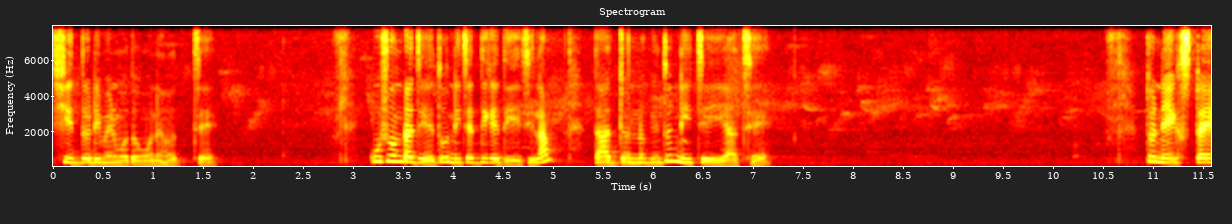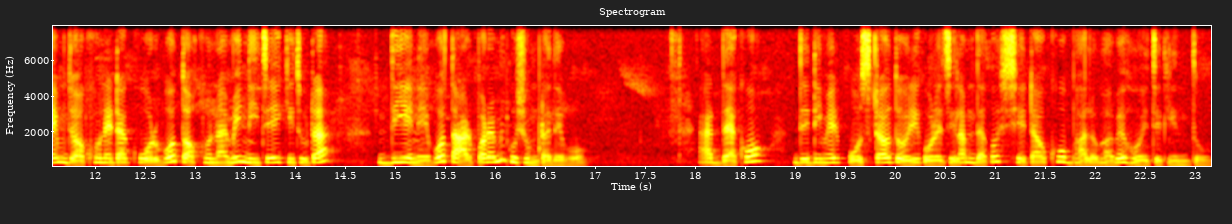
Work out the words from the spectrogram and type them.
সিদ্ধ ডিমের মতো মনে হচ্ছে। কুসুমটা যেহেতু নিচের দিকে দিয়েছিলাম, তার জন্য কিন্তু নিচেই আছে। তো নেক্সট টাইম যখন এটা করব, তখন আমি নিচেই কিছুটা দিয়ে নেব, তারপর আমি কুসুমটা দেব। আর দেখো যে ডিমের পোস্টটাও তৈরি করেছিলাম, দেখো সেটাও খুব ভালোভাবে হয়েছে কিন্তু।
